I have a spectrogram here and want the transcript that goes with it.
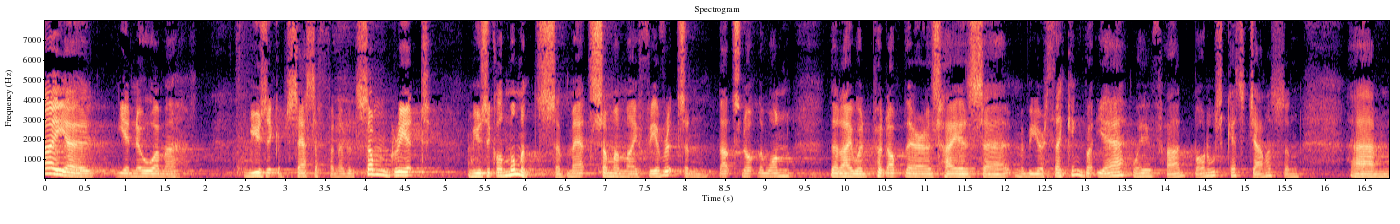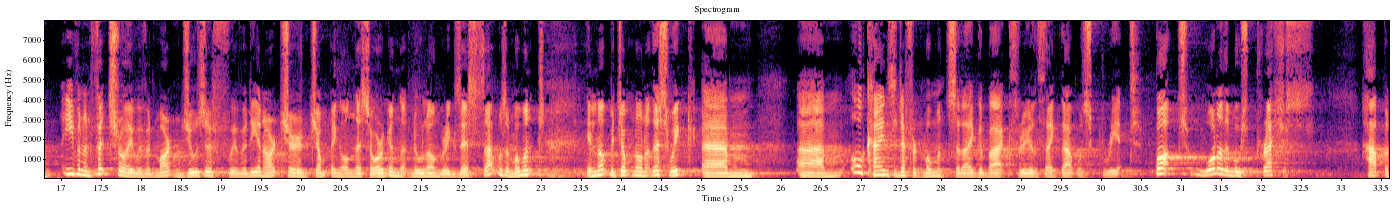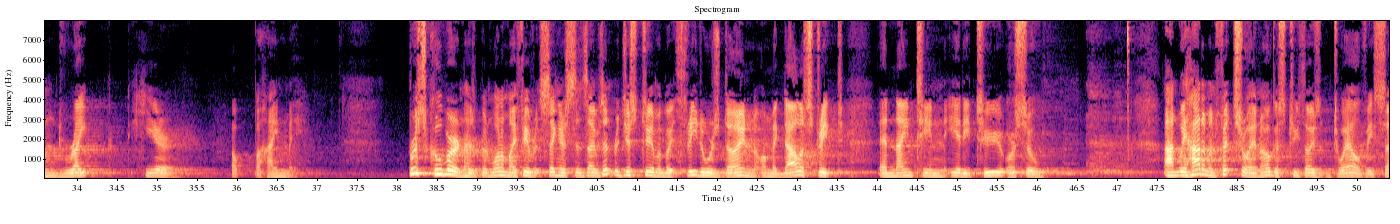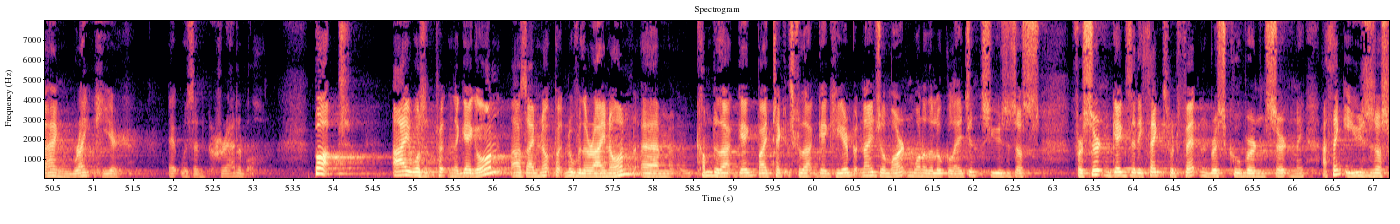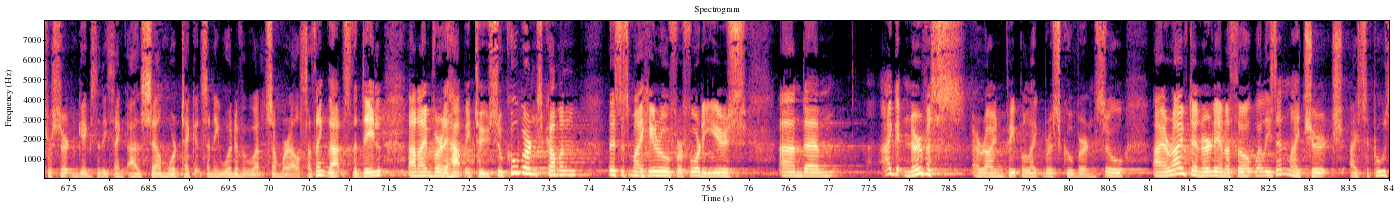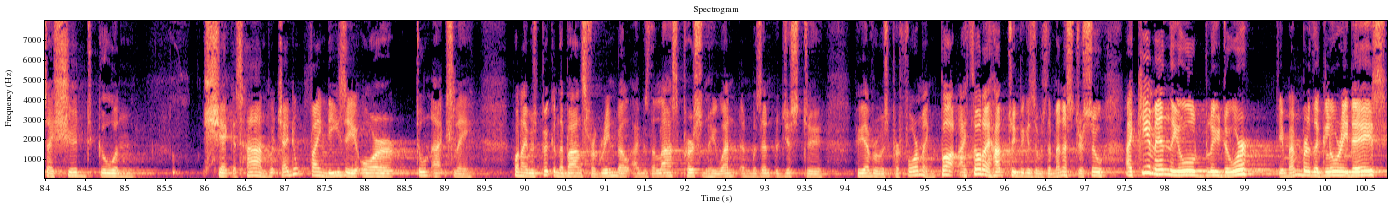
I, uh, you know, I'm a music obsessive, and I've had some great musical moments. I've met some of my favourites, and that's not the one that I would put up there as high as uh, maybe you're thinking. But yeah, we've had Bono's Kiss Janis, and um, even in Fitzroy, we've had Martyn Joseph, we've had Iain Archer jumping on this organ that no longer exists. That was a moment. He'll not be jumping on it this week. Um, um, all kinds of different moments that I go back through and think that was great. But one of the most precious happened right here, up behind me. Bruce Cockburn has been one of my favourite singers since I was introduced to him about three doors down on Magdala Street in 1982 or so. And we had him in Fitzroy in August 2012. He sang right here. It was incredible. But I wasn't putting the gig on, as I'm not putting Over the Rhine on. Um, come to that gig, buy tickets for that gig here. But Nigel Martin, one of the local agents, uses us for certain gigs that he thinks would fit, and Bruce Cockburn certainly. I think he uses us for certain gigs that he thinks I'll sell more tickets than he would if he went somewhere else. I think that's the deal, and I'm very happy too. So Cockburn's coming. This is my hero for 40 years, and um, I get nervous around people like Bruce Cockburn. So I arrived in early, and I thought, well, he's in my church. I suppose I should go and shake his hand, which I don't find easy or don't actually when I was booking the bands for Greenbelt, I was the last person who went and was introduced to whoever was performing. But I thought I had to because it was the minister. So I came in the old blue door. Do you remember the glory days?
